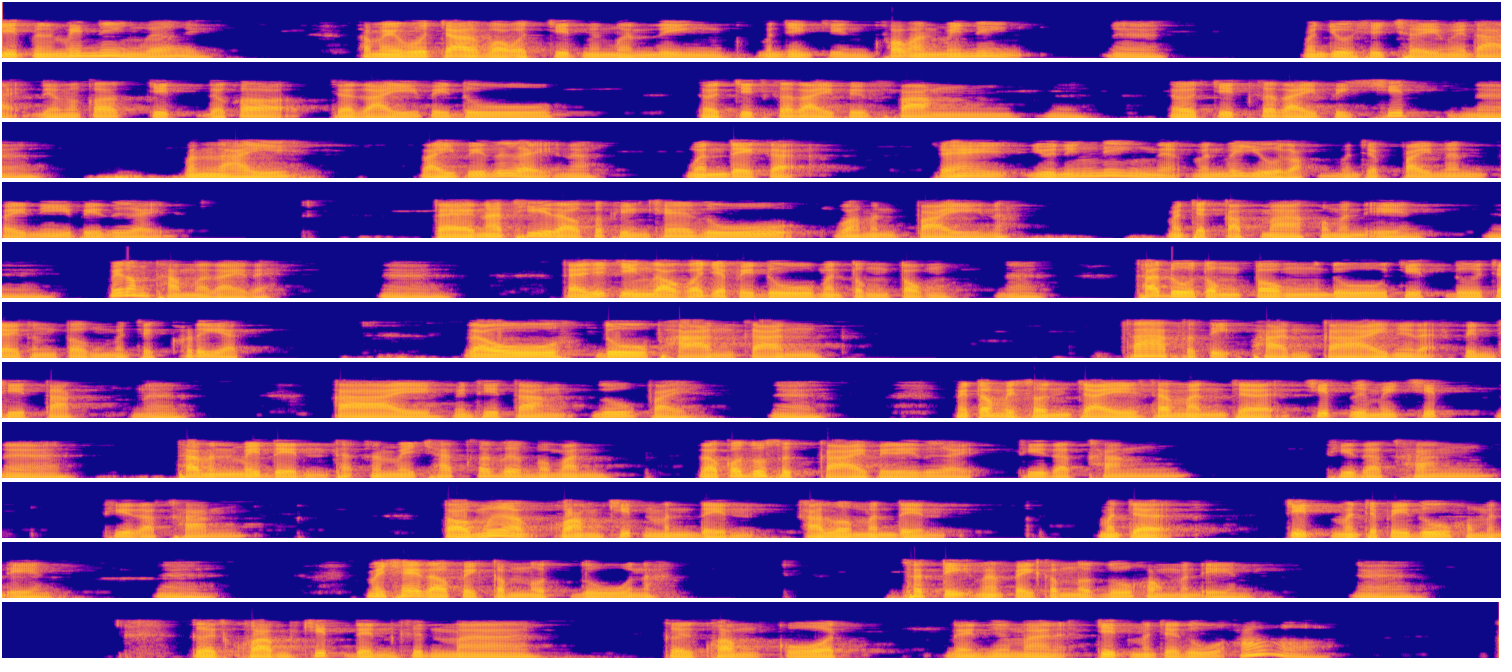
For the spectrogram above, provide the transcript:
จิตมันไม่นิ่งเลยทำไมพระเจ้าบอกว่าจิตมันเหมือนลิง มันจริง ๆ เพราะมันไม่นิ่งนะมันอยู่เฉยๆไม่ได้ เดี๋ยวมันก็จิต เดี๋ยวก็จะไหลไปดู เดี๋ยวจิตก็ไหลไปฟังเดี๋ยวจิตก็ไหลไปคิดนะมันไหล ไหลไปเรื่อยนะเหมือนเด็กอะ่ะ จะให้อยู่นิ่งๆเนี่ย มันไม่อยู่หรอก มันจะไปนั่นไปนี่ไปเรื่อย แต่หน้าที่เราก็เพียงแค่รู้ว่ามันไปนะ มันจะกลับมาของมันเองไม่ต้องทำอะไรเลยแต่ที่จริงเราก็จะไปดูมันตรงๆนะถ้าดูตรงๆ ดูจิตดูใจตรงๆ มันจะเครียด เราดูผ่านการสร้างสติผ่านกายนี่แหละ เป็นที่ตั้งนะกายเป็นที่ตั้งรู้ไปนะไม่ต้องไปสนใจถ้ามันจะคิดหรือไม่คิดนะ ถ้ามันไม่เด่น ถ้ามันไม่ชัดก็เรื่องของมัน เราก็รู้สึกกายไปเรื่อยๆ ทีละครั้ง ทีละครั้ง ทีละครั้ง ต่อเมื่อความคิดมันเด่น อารมณ์มันเด่น มันจะจิตมันจะไปรู้ของมันเองนะไม่ใช่เราไปกำหนดดูนะ สติมันไปกำหนดรู้ของมันเองนะเกิดความคิดเด่นขึ้นมา เกิดความโกรธเด่นขึ้นมาเนี่ยจิตมันจะรู้อ๋อ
